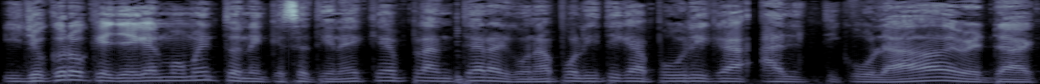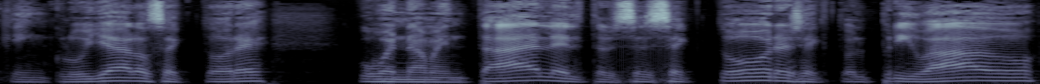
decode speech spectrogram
Y yo creo que llega el momento en el que se tiene que plantear alguna política pública articulada de verdad, que incluya a los sectores gubernamentales, el tercer sector, el sector privado,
